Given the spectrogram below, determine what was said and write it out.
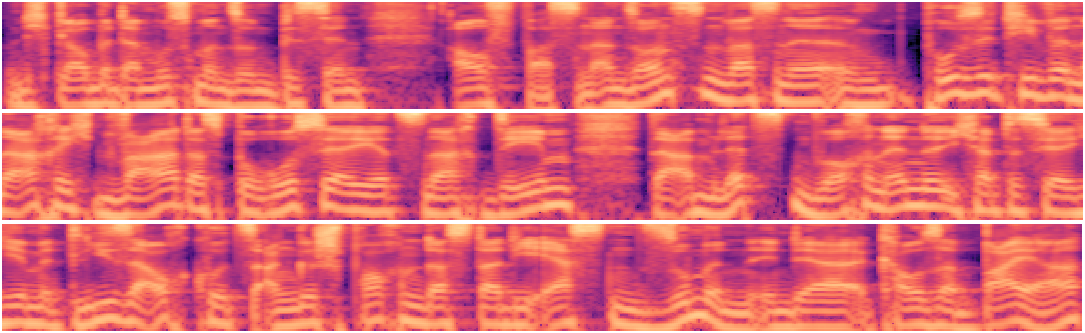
und ich glaube, da muss man so ein bisschen aufpassen. Ansonsten, was eine ähm, positive Nachricht war, dass Borussia jetzt nachdem da am letzten Wochenende, ich hatte es ja hier mit Lisa auch kurz angesprochen, dass da die ersten Summen in der Causa Bayer,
